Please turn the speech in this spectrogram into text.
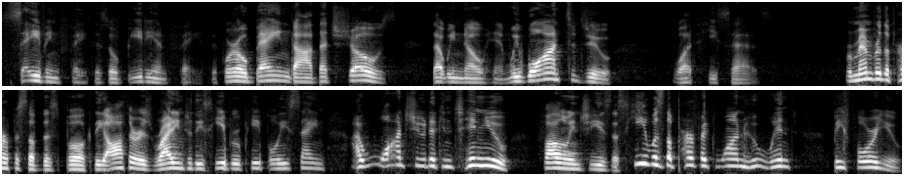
Saving faith is obedient faith. If we're obeying God, that shows that we know him. We want to do what he says. Remember the purpose of this book. The author is writing to these Hebrew people. He's saying, I want you to continue following Jesus. He was the perfect one who went before you.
